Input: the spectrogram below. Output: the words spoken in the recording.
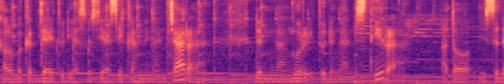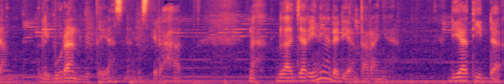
Kalau bekerja itu diasosiasikan dengan cara dan menganggur itu dengan stira atau sedang liburan gitu ya, sedang istirahat. Nah, belajar ini ada di antaranya. Dia tidak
